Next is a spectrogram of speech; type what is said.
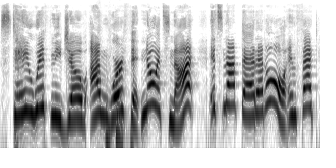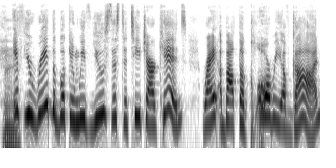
Stay with me, Job. I'm worth it. No, it's not. It's not that at all. In fact, mm. if you read the book, and we've used this to teach our kids, right, about the glory of God,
